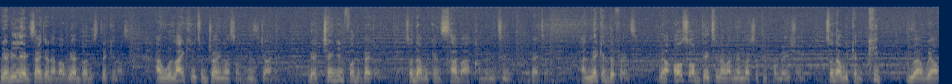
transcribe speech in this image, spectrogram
We are really excited about where God is taking us, and we'd like you to join us on this journey. We are changing for the better so that we can serve our community better and make a difference. We are also updating our membership information so that we can keep you aware of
